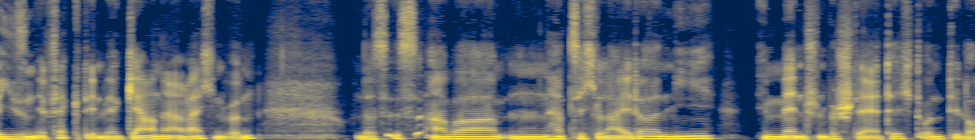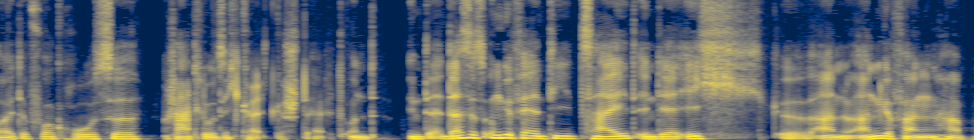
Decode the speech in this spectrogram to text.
Rieseneffekt, den wir gerne erreichen würden. Und das ist aber, hm, hat sich leider nie im Menschen bestätigt und die Leute vor große Ratlosigkeit gestellt. Und das ist ungefähr die Zeit, in der ich äh, angefangen habe,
